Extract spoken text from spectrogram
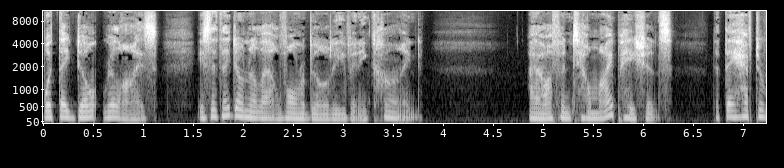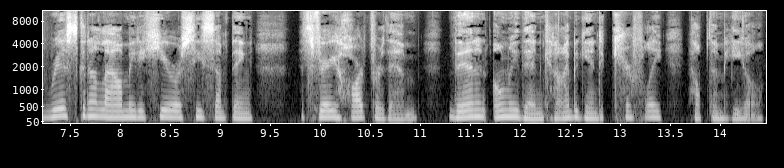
What they don't realize is that they don't allow vulnerability of any kind. I often tell my patients that they have to risk and allow me to hear or see something that's very hard for them. Then and only then can I begin to carefully help them heal.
